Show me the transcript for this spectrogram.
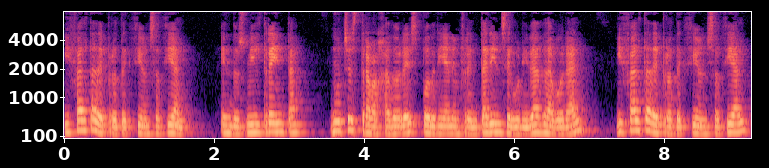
y falta de protección social. En 2030, muchos trabajadores podrían enfrentar inseguridad laboral y falta de protección social,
